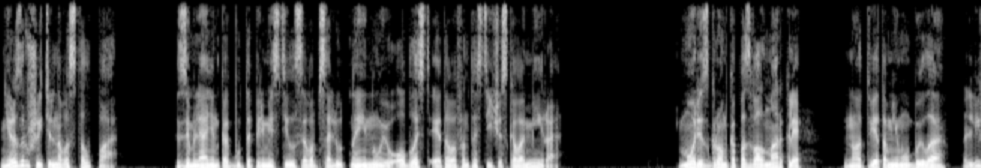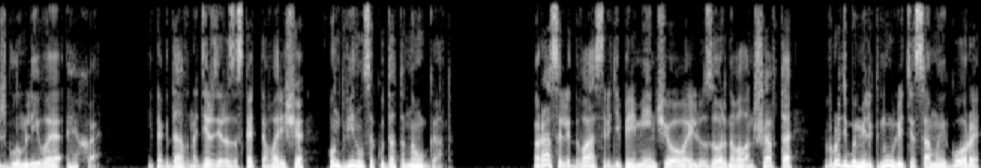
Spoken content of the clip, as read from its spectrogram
ни разрушительного столпа. Землянин как будто переместился в абсолютно иную область этого фантастического мира. Морис громко позвал Маркли, но ответом ему было лишь глумливое эхо. И тогда, в надежде разыскать товарища, он двинулся куда-то наугад. Раз или два среди переменчивого иллюзорного ландшафта вроде бы мелькнули те самые горы,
